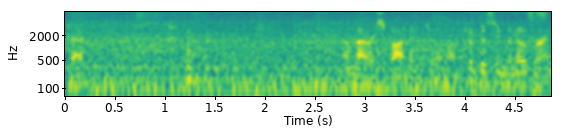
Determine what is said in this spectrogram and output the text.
Okay not responding to him. I'm too busy maneuvering.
